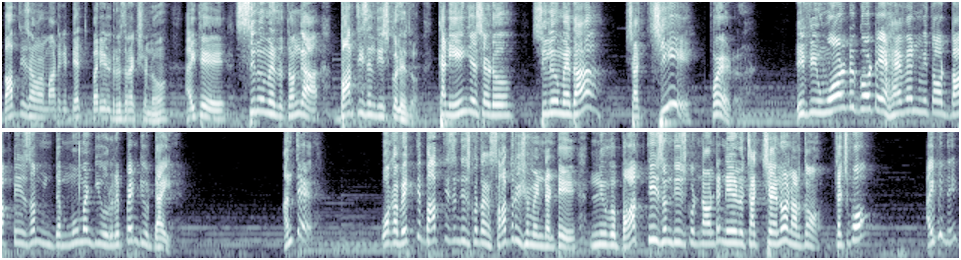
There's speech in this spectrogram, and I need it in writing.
బాప్తీసం అన్న మాటకి డెత్ బరియల్ రిజరక్షన్. అయితే సిలువు మీద దొంగ బాప్తీసం తీసుకోలేదు. కానీ ఏం చేశాడు? సిలువు మీద చచ్చి పోయాడు. If you want go to heaven without baptism the moment you repent you die అంతే. ఒక వ్యక్తి బాప్తీసం తీసుకుంటానికి సాదృశ్యం ఏంటంటే నువ్వు బాప్తీసం తీసుకుంటున్నావు అంటే నేను చచ్చాను అని అర్థం. చచ్చిపో. అయిపోయింది.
